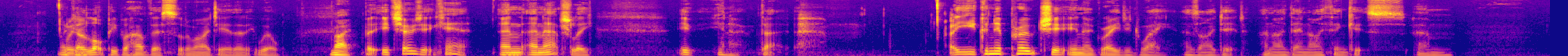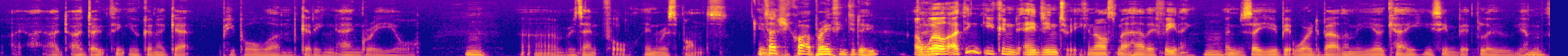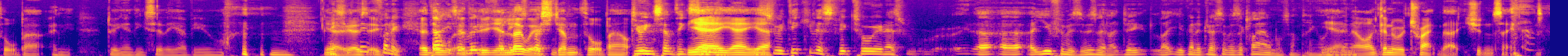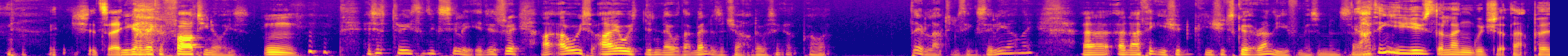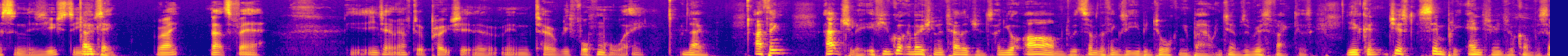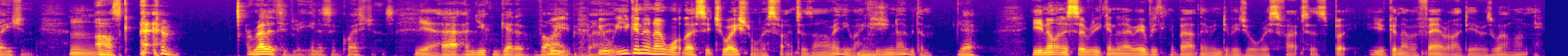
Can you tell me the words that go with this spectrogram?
Okay. a lot of people have this sort of idea that it will, Right. but it shows you care, and and actually, it you know that uh, you can approach it in a graded way, as I did, and I then I think it's. Um, I, I, I don't think you're going to get people um, getting angry or Hmm. uh, resentful in response. It's know. actually quite a brave thing to do. Oh, well, I think you can edge into it. You can ask them about how they're feeling Hmm. and say you're a bit worried about them. Are you okay? You seem a bit blue. You haven't Hmm. thought about any, doing anything silly, have you? Hmm. you know, It's a bit as- funny. At, the, is a at really your funny lowest, you haven't thought about. Doing something Yeah, silly. yeah, yeah. It's a ridiculous Victorian uh, uh, a euphemism, isn't it? Like, do, like you're going to dress up as a clown or something. Or Yeah, gonna, no, I'm going to retract that. You shouldn't say that. you should say. You're going to make a farty noise. Mm. It's just doing something silly. It is really, I, I always, I always didn't know what that meant as a child. I was thinking, well, they're allowed to do things silly, aren't they? Uh, and I think you should, you should skirt around the euphemism and say, I think you use the language that that person is used to Okay. using, right? That's fair. You don't have to approach it in a, in a terribly formal way. no. I think actually, if you've got emotional intelligence and you're armed with some of the things that you've been talking about in terms of risk factors, you can just simply enter into a conversation, Mm. ask relatively innocent questions, Yeah. uh, and you can get a vibe Well, you, about you, you're going to know what their situational risk factors are anyway, Mm. because you know them. Yeah. You're not necessarily going to know everything about their individual risk factors, but you're going to have a fair idea as well, aren't you?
